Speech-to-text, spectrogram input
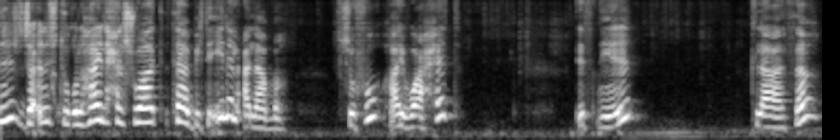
نرجع نشتغل هاي الحشوات ثابتة إلى العلامة. شوفوا هاي واحد. اثنين ثلاثة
